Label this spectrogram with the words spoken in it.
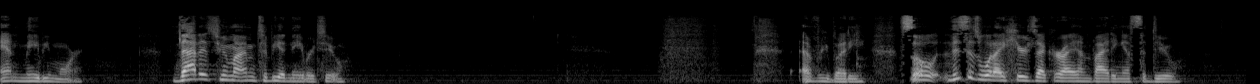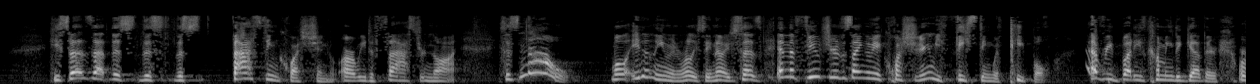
And maybe more. That is whom I'm to be a neighbor to. Everybody. So this is what I hear Zechariah inviting us to do. He says that this, this, this fasting question, are we to fast or not? He says, no. Well, he doesn't even really say no. He says, in the future, this ain't going to be a question. You're going to be feasting with people. Everybody's coming together. We're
